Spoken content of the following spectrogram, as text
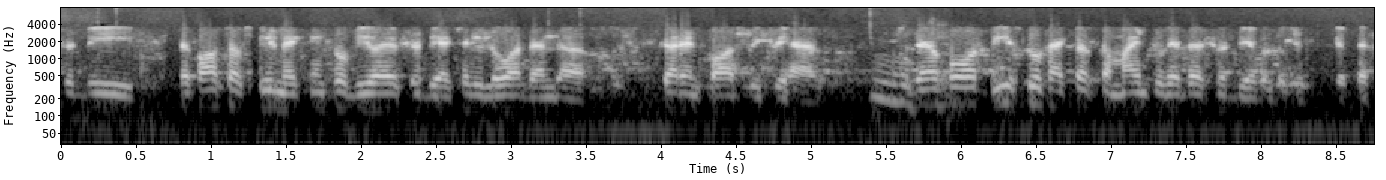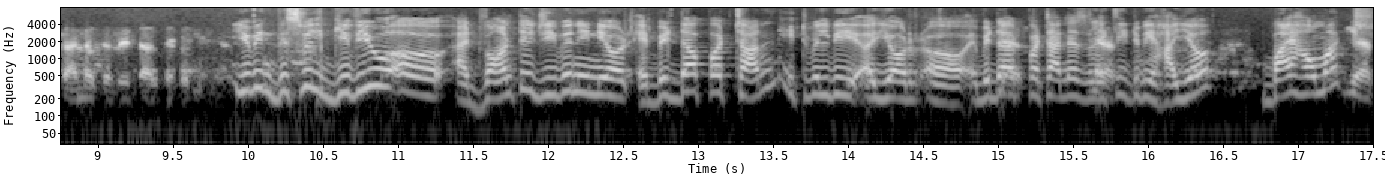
should be the cost of steel making through BOF should be actually lower than the current cost which we have. So therefore, these two factors combined together should be able to give, give the kind of EBITDA that You mean this will give you a advantage even in your EBITDA per ton? It will be uh, your uh, EBITDA yes. per ton is likely yes. to be higher by how much? Yes,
